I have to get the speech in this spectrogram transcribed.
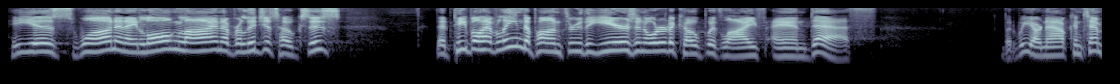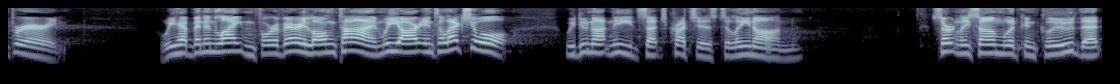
He is one in a long line of religious hoaxes that people have leaned upon through the years in order to cope with life and death. But we are now contemporary. We have been enlightened for a very long time. We are intellectual. We do not need such crutches to lean on. Certainly, some would conclude that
